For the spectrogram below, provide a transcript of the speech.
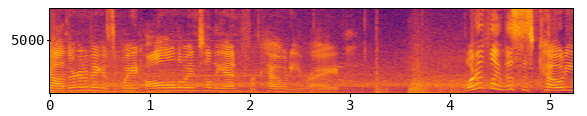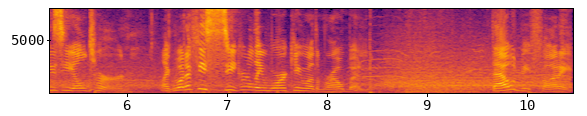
God, they're gonna make us wait all the way until the end for Cody, right? What if, like, this is Cody's heel turn? Like, what if he's secretly working with Roman? That would be funny.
